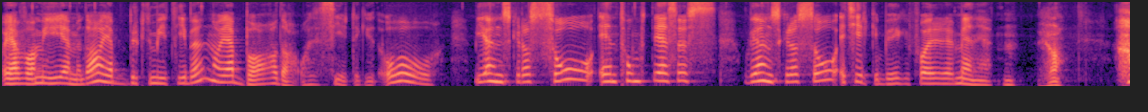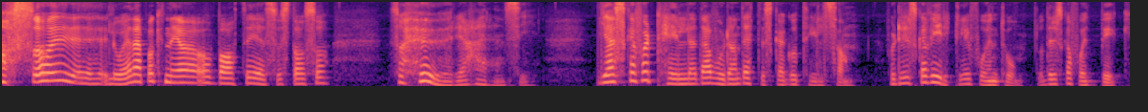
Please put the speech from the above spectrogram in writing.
Og jeg var mye hjemme da, og jeg brukte mye tid i bønn. Og jeg ba da, og jeg sier til Gud Å, vi ønsker oss så en tomt, Jesus. Og vi ønsker oss så et kirkebygg for menigheten. Ja. Og så eh, lå jeg der på kne og, og ba til Jesus, da, så, så hører jeg Herren si Jeg skal fortelle deg hvordan dette skal gå til, sa han. For dere skal virkelig få en tomt, og dere skal få et bygg.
